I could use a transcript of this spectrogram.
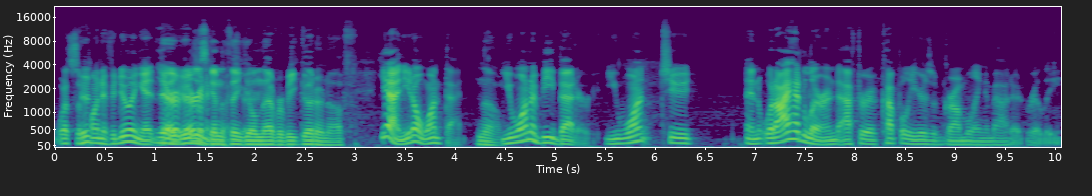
what's the You're- point of doing it? yeah, They're- you're they're just going be think you'll never be good enough. Yeah, and you don't want that. No. You want to be better. You want to, and what I had learned after a couple of years of grumbling about it, really,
